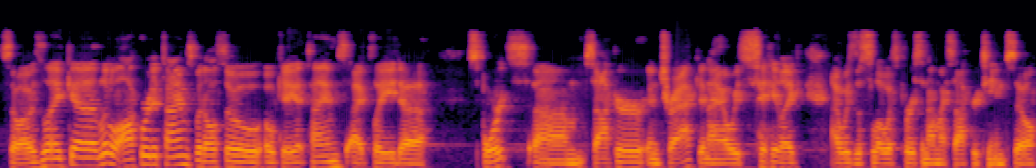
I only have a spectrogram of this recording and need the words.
So I was like a little awkward at times, but also okay at times. I played uh, sports, um, soccer, and track, and I always say like I was the slowest person on my soccer team. So.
